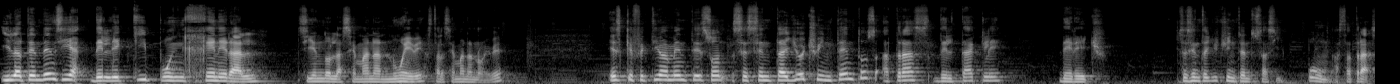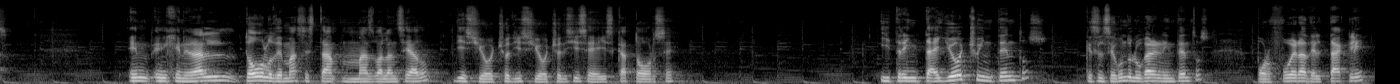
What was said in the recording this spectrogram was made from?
Y la tendencia del equipo en general, siendo la semana 9, hasta la semana 9, es que efectivamente son 68 intentos atrás del tackle derecho. 68 intentos así, pum, hasta atrás. En, general, todo lo demás está más balanceado. 18, 18, 16, 14. Y 38 intentos, que es el segundo lugar en intentos, por fuera del tackle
